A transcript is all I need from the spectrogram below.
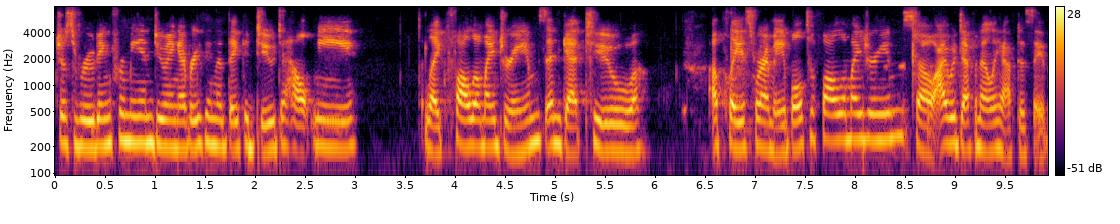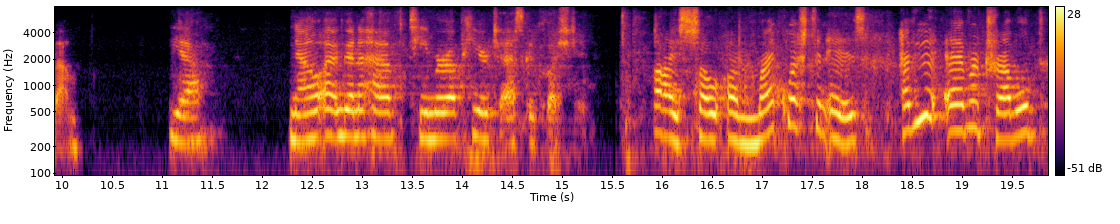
just rooting for me and doing everything that they could do to help me like follow my dreams and get to a place where I'm able to follow my dreams. So I would definitely have to say them. Yeah. Now I'm going to have Teamer up here to ask a question. Hi. So, um, my question is: Have you ever traveled?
